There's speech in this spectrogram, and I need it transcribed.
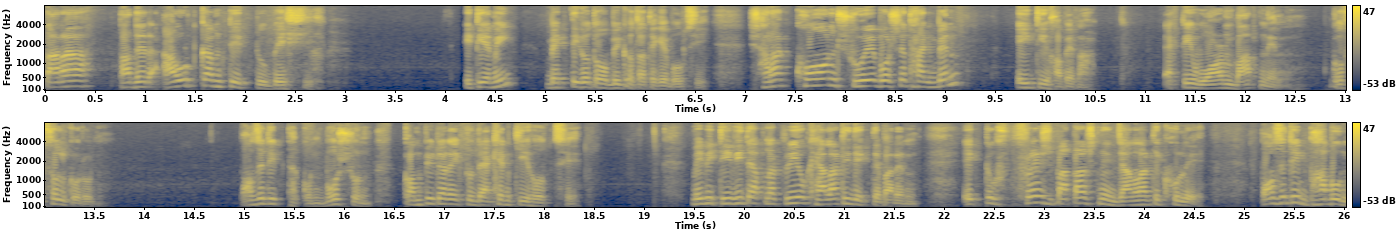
তারা তাদের আউটকামটি একটু বেশি। এটি আমি ব্যক্তিগত অভিজ্ঞতা থেকে বলছি। সারাক্ষণ শুয়ে বসে থাকবেন, এইটি হবে না। একটি ওয়ার্ম বাথ নেন, গোসল করুন পজিটিভ থাকুন, বসুন কম্পিউটারে একটু দেখেন কি হচ্ছে। মেবি টিভিতে আপনার প্রিয় খেলাটি দেখতে পারেন। একটু ফ্রেশ বাতাস নিন, জানলাটি খুলে। পজিটিভ ভাবুন।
